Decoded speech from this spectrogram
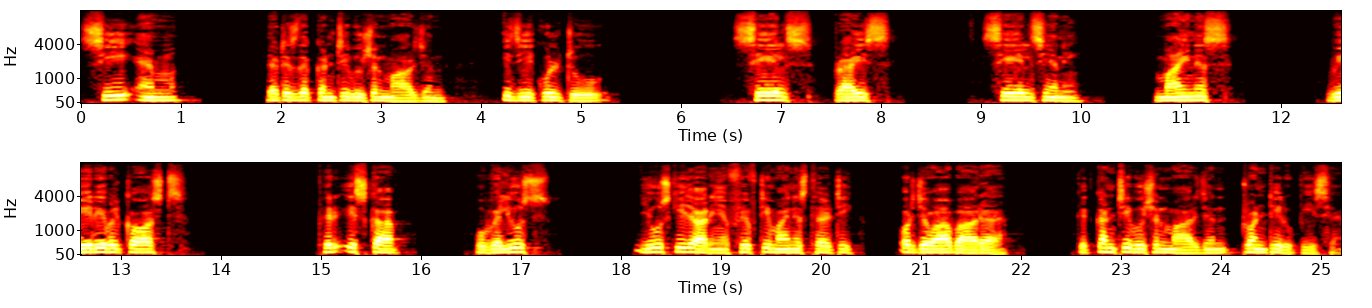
C M that is the contribution margin is equal to sales price sales یعنی مائنس ویریبل کاسٹ پھر اس کا وہ ویلیوز یوز کی جا رہی ہیں ففٹی مائنس تھرٹی اور جواب آ رہا ہے کہ کنٹریبیوشن مارجن ٹوینٹی روپیز ہے۔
